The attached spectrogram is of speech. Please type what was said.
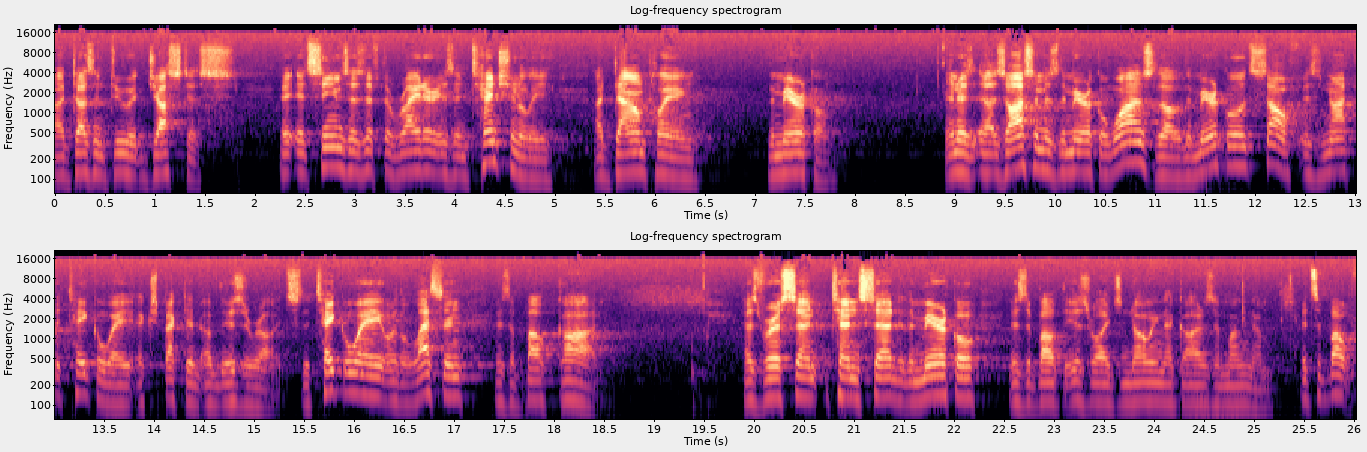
uh, doesn't do it justice. It, it, seems as if the writer is intentionally uh, downplaying the miracle. And as, as awesome as the miracle was, though, the miracle itself is not the takeaway expected of the Israelites. The takeaway or the lesson is about God. As verse 10 said, the miracle is about the Israelites knowing that God is among them. It's about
